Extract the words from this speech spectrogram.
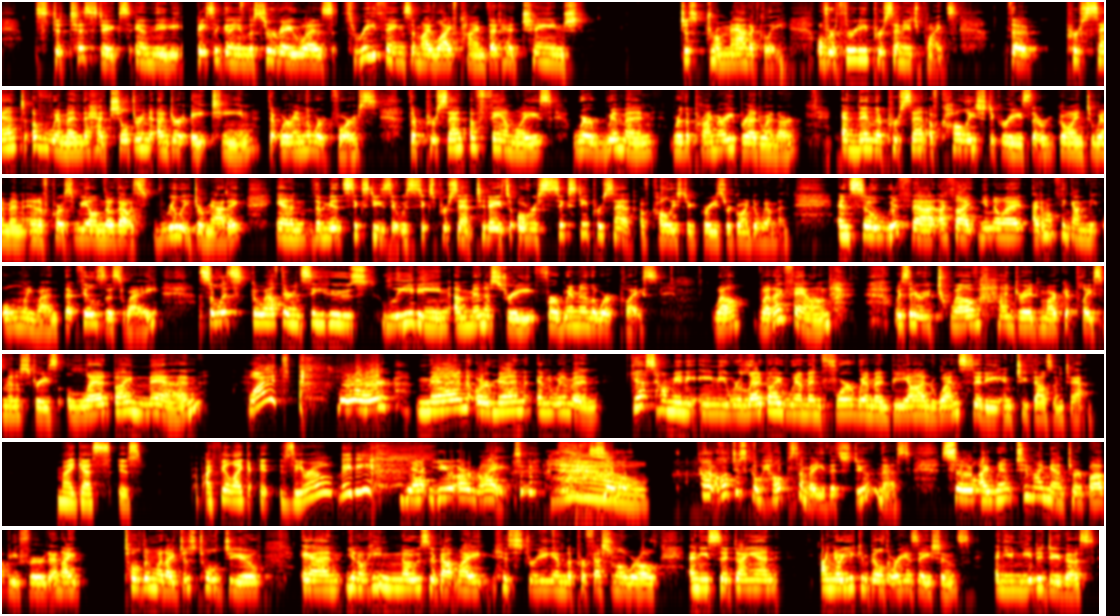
statistics in the basically in the survey was three things in my lifetime that had changed just dramatically over 30 percentage points. The percent of women that had children under 18 that were in the workforce, the percent of families where women were the primary breadwinner, and then the percent of college degrees that were going to women. And of course, we all know that was really dramatic. In the mid 60s, it was 6%. Today, it's over 60% of college degrees are going to women. And so, with that, I thought, you know what? I don't think I'm the only one that feels this way. So, let's go out there and see who's leading a ministry for women in the workplace. Well, what I found was there are 1,200 marketplace ministries led by men. What? or men or men and women Guess how many, Amy, were led by women for women beyond one city in 2010? My guess is I feel like it, zero, maybe. yeah, you are right. Wow. So thought I'll just go help somebody that's doing this. So I went to my mentor, Bob Buford, and I told him what I just told you. And, you know, he knows about my history in the professional world. And he said, Diane, I know you can build organizations and you need to do this,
